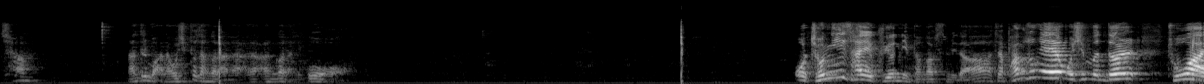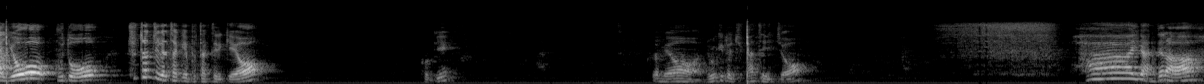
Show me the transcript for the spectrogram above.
참. 난들 뭐 안 하고 싶어서 한 건안건 아니고 어, 정의사의 구현님 반갑습니다. 자, 방송에 오신 분들 좋아요, 구독, 추천 즐겨찾기 부탁드릴게요. 거기. 그러면 여기도 지금 반대 있죠. 아 이게 안 되나?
